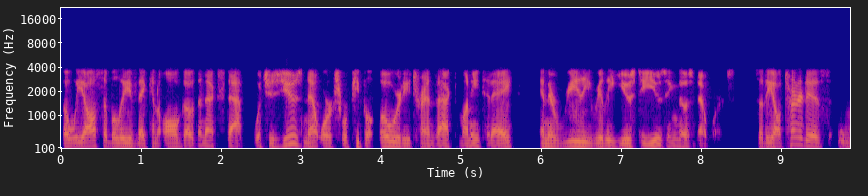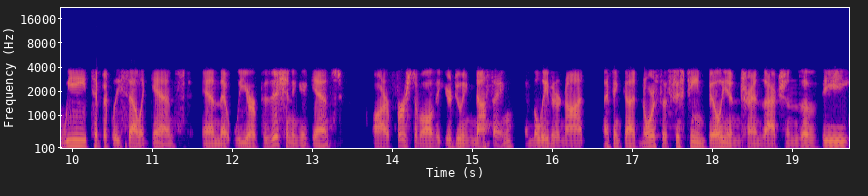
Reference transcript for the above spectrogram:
but we also believe they can all go the next step, which is use networks where people already transact money today and they're really, really used to using those networks. So the alternatives we typically sell against and that we are positioning against are first of all that you're doing nothing, and believe it or not, I think uh, north of 15 billion transactions of the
